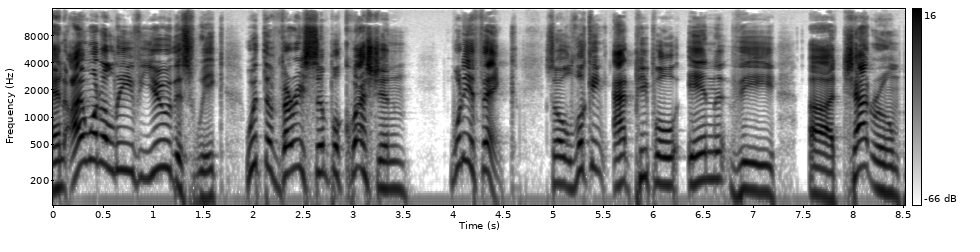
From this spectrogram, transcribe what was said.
And I want to leave you this week with the very simple question what do you think? So, looking at people in the uh, chat room,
